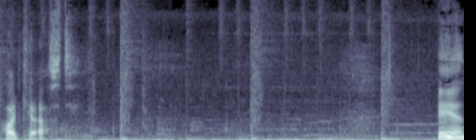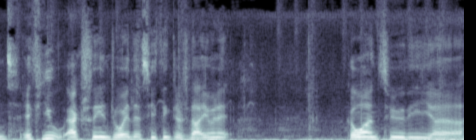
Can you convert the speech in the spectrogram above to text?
podcast. And if you actually enjoy this, you think there's value in it, go on to the uh,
